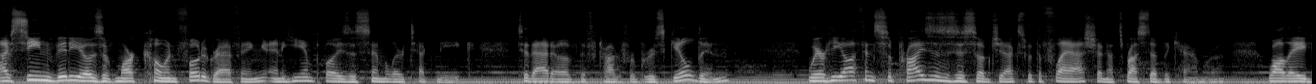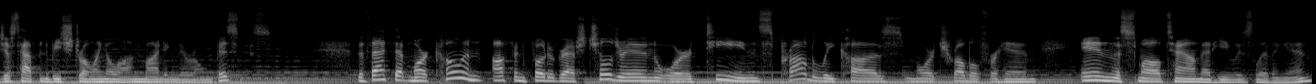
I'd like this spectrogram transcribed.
I've seen videos of Mark Cohen photographing, and he employs a similar technique to that of the photographer Bruce Gilden, where he often surprises his subjects with a flash and a thrust of the camera, while they just happen to be strolling along minding their own business. The fact that Mark Cohen often photographs children or teens probably caused more trouble for him in the small town that he was living in,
